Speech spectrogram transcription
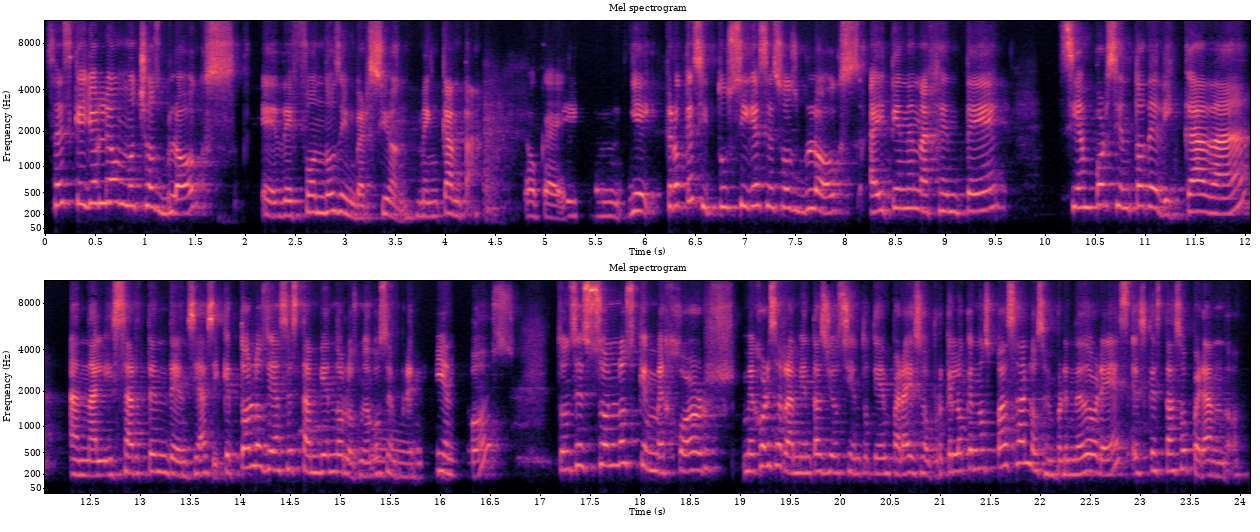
Sabes que yo leo muchos blogs eh, de fondos de inversión. Me encanta. Ok. Y, creo que si tú sigues esos blogs, ahí tienen a gente 100% dedicada a analizar tendencias y que todos los días están viendo los nuevos mm. emprendimientos entonces, son los que mejor, mejores herramientas yo siento tienen para eso, porque lo que nos pasa a los emprendedores es que estás operando.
